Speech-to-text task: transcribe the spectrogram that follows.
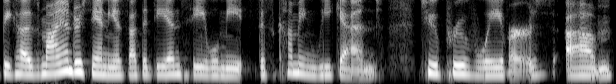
Because my understanding is that the DNC will meet this coming weekend to approve waivers um,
